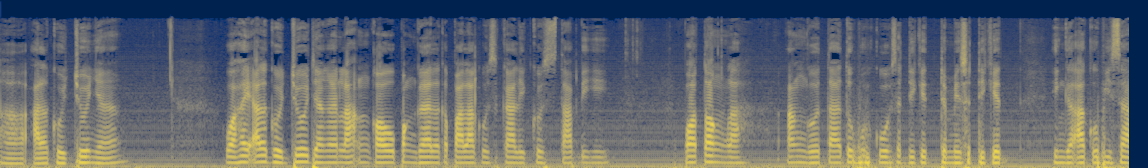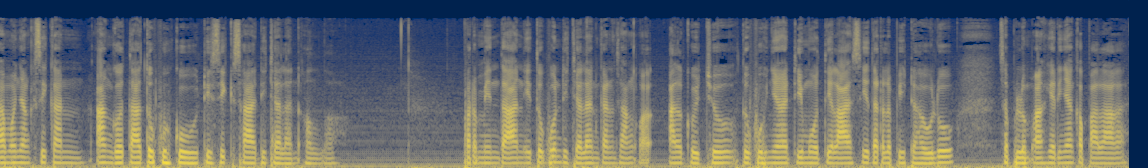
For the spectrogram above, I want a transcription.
uh, Al-Gojonya Wahai Al-Gojo janganlah engkau penggal kepalaku sekaligus tapi potonglah anggota tubuhku sedikit demi sedikit hingga aku bisa menyaksikan anggota tubuhku disiksa di jalan Allah. Permintaan itu pun dijalankan sang Algojo, tubuhnya dimutilasi terlebih dahulu sebelum akhirnya kepala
